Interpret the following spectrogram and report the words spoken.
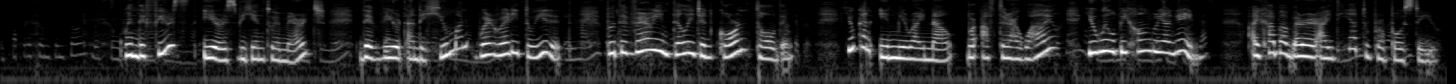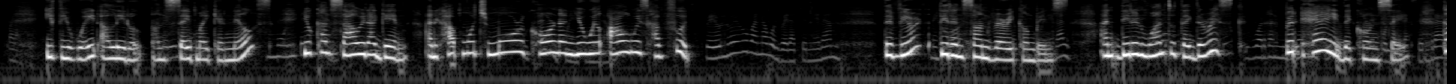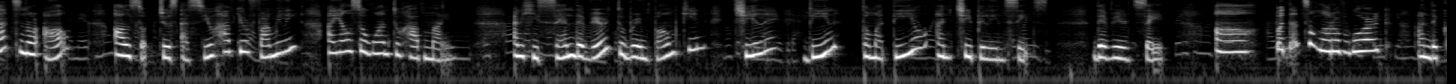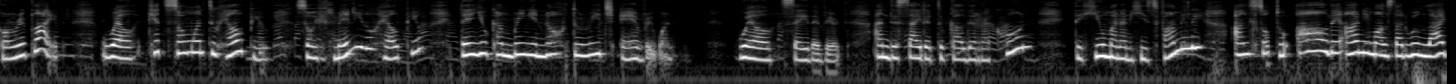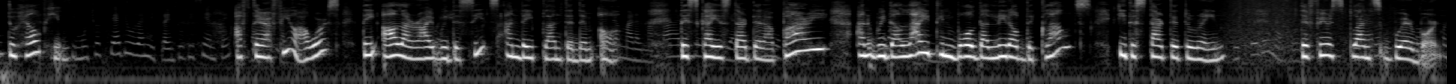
When the first ears began to emerge, the bird and the human were ready to eat it. But the very intelligent corn told them, You can eat me right now, but after a while you will be hungry again. I have a better idea to propose to you. If you wait a little and save my kernels, you can sow it again and have much more corn, and you will always have food. The bird didn't sound very convinced and didn't want to take the risk. But hey, the corn said, that's not all. Also, just as you have your family, I also want to have mine. And he sent the bird to bring pumpkin, chile, bean, tomatillo, and chipilin seeds. The bird said, Oh, but that's a lot of work. And the corn replied, Well, get someone to help you. So if many do help you, then you can bring enough to reach everyone. Well, said the bird, and decided to call the raccoon, the human and his family, also to all the animals that would like to help him. After a few hours, they all arrived with the seeds and they planted them all. The sky started a party, and with a lightning bolt that lit up the clouds, it started to rain. The first plants were born.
